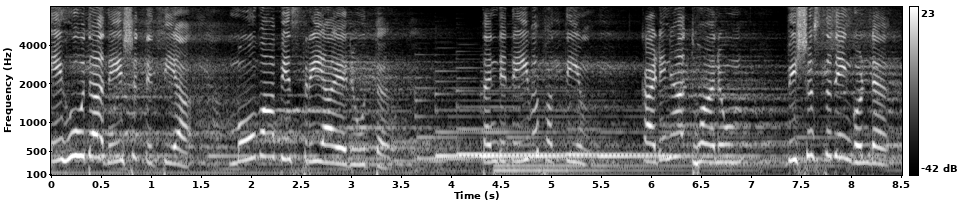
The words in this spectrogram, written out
യഹൂദ ദേശത്തെത്തിയ മോവാബ്യ സ്ത്രീയായ രൂത്ത് തന്റെ ദൈവഭക്തിയും കഠിനാധ്വാനവും വിശ്വസ്തതയും കൊണ്ട്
